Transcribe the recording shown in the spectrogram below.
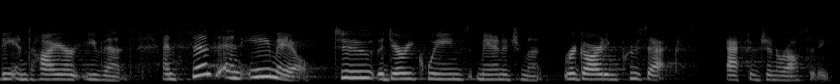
the entire event and sent an email to the Dairy Queen's management regarding Prusak's act of generosity.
